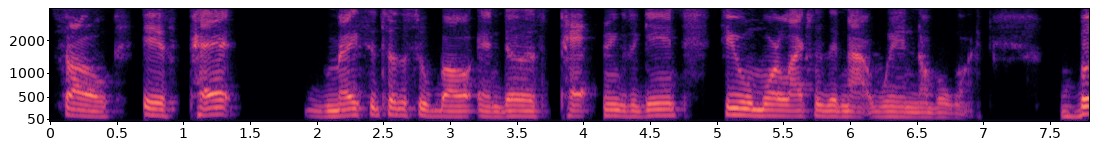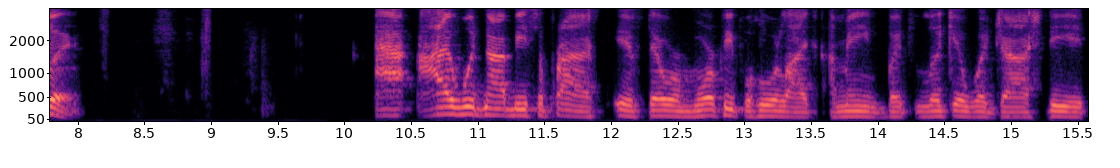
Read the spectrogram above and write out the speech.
So if Pat makes it to the Super Bowl and does Pat things again, he will more likely than not win number one. But I, I would not be surprised if there were more people who were like, I mean, but look at what Josh did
